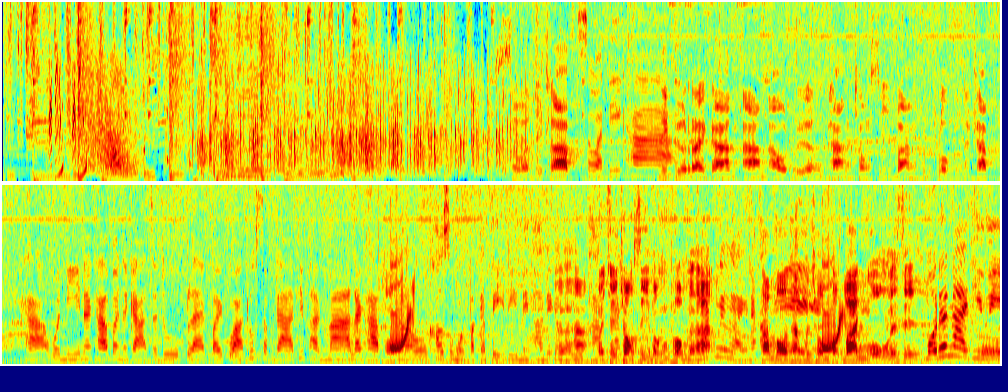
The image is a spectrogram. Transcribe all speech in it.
สวัสดีครับ สวัสดีค่ะ นี่คือรายการอ่านเอาเรื่องทางช่อง4บางคุณพรหมนะครับ ค่ะ วันนี้นะคะบรรยากาศจะดูแปลกไปกว่าทุกสัปดาห์ที่ผ่านมานะคะอ๋อ เราเข้าสมุดปกติดีไหมคะพี่กันะพูฮะคะไม่ใช่ช่อง4บางคุณพรหมเลยฮะพักเหนื่อยนะคะทำเอาท่านผู้ชมทางบ้านงงเลยสิโมเดิร์นไนทีวี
